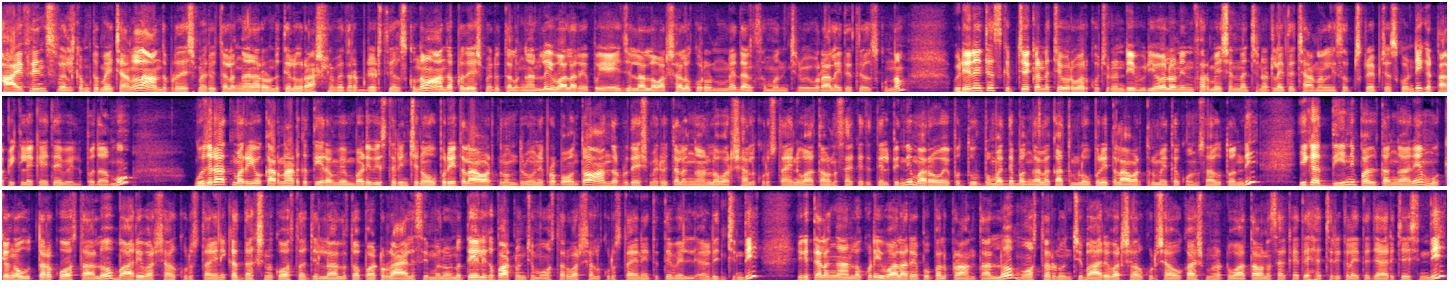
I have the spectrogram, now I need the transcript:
Hi friends welcome to my channel Andhra Pradesh మరియు తెలంగాణ రెండు తెలుగు రాష్ట్రాల వెదర్ అప్డేట్స్ తెలుసుకుందాం. ఆంధ్రప్రదేశ్ మరియు తెలంగాణలో ఇవాళ రేపు ఏ జిల్లాల్లో వర్షాలు కురనున్నాయి దానికి సంబంధించిన వివరాలు అయితే తెలుసుకుందాం. వీడియోని అయితే స్కిప్ చేయకుండా చివరి వరకు చూడండి. వీడియోలోని ఇన్ఫర్మేషన్ నచ్చినట్లయితే ఛానల్ని సబ్స్క్రైబ్ చేసుకోండి. ఇక టాపిక్లోకి అయితే వెళ్ళిపోదాము. గుజరాత్ మరియు కర్ణాటక తీరం వెంబడి విస్తరించిన ఉపరితల ఆవర్తనం ద్రోణి ప్రభావంతో ఆంధ్రప్రదేశ్ మరియు తెలంగాణలో వర్షాలు కురుస్తాయని వాతావరణ శాఖ అయితే తెలిపింది. మరోవైపు తూర్పు మధ్య బంగాళాఖాతంలో ఉపరితల ఆవర్తనం అయితే కొనసాగుతోంది. ఇక దీని ఫలితంగానే ముఖ్యంగా ఉత్తర కోస్తాలో భారీ వర్షాలు కురుస్తాయని ఇక దక్షిణ కోస్తా జిల్లాలతో పాటు రాయలసీమలోనూ తేలికపాటి నుంచి మోస్తరు వర్షాలు కురుస్తాయని అయితే వెల్లడించింది. ఇక తెలంగాణలో కూడా ఇవాళ రేపు పలు ప్రాంతాల్లో మోస్తరు నుంచి భారీ వర్షాలు కురిసే అవకాశం ఉన్నట్టు వాతావరణ శాఖ అయితే హెచ్చరికలు అయితే జారీ చేసింది.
